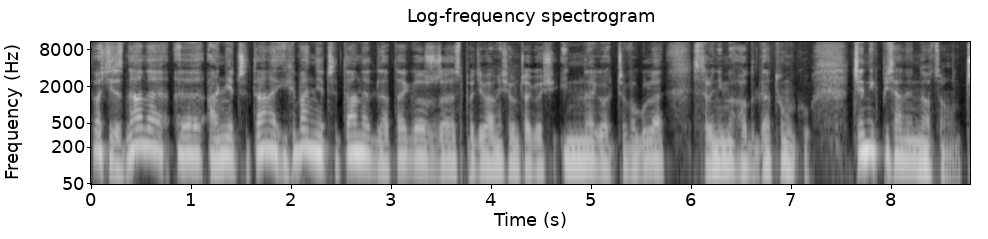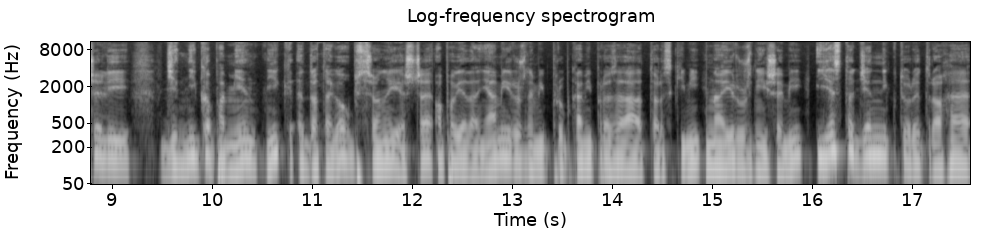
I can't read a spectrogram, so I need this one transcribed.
Właśnie znane, e, a nie czytane i chyba nie czytane dlatego, że spodziewamy się czegoś innego, czy w ogóle stronimy od gatunku. Dziennik pisany nocą, czyli dzienniko-pamiętnik do tego upstrzony jeszcze opowiadaniami, różnymi próbkami prozatorskimi, najróżniejszymi. Jest to dziennik, który trochę e,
